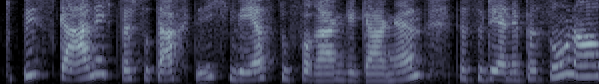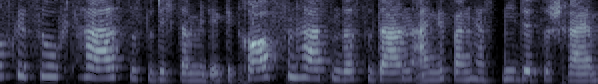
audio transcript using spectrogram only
du bist gar nicht, weil so dachte ich, wärst du vorangegangen, dass du dir eine Person ausgesucht hast, dass du dich dann mit ihr getroffen hast und dass du dann angefangen hast, niederzuschreiben.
